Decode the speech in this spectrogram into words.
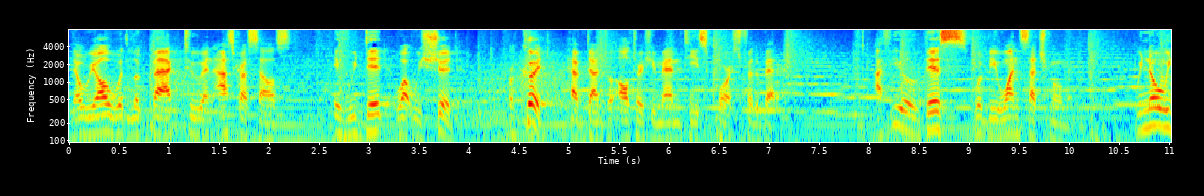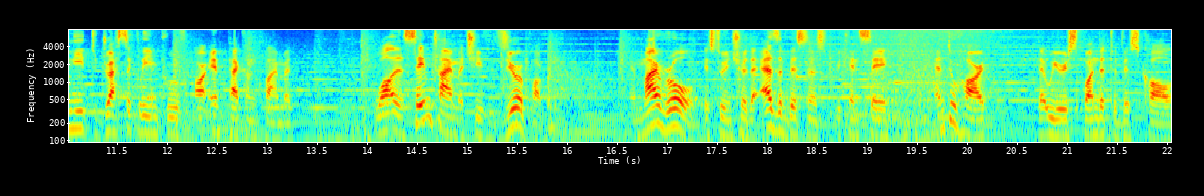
that we all would look back to and ask ourselves if we did what we should or could have done to alter humanity's course for the better. I feel this would be one such moment. We know we need to drastically improve our impact on climate, while at the same time achieve zero poverty. And my role is to ensure that as a business, we can say, and to heart, that we responded to this call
